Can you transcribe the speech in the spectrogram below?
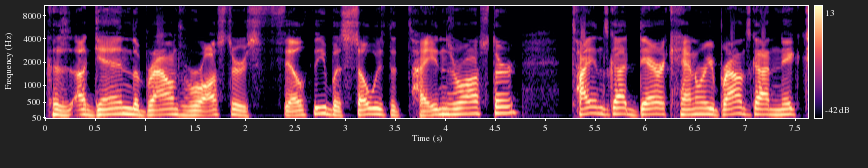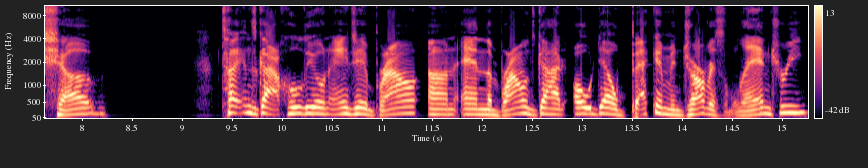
Because again, the Browns roster is filthy, but so is the Titans roster. Titans got Derrick Henry. Browns got Nick Chubb. Titans got Julio and AJ Brown, um, and the Browns got Odell Beckham and Jarvis Landry.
